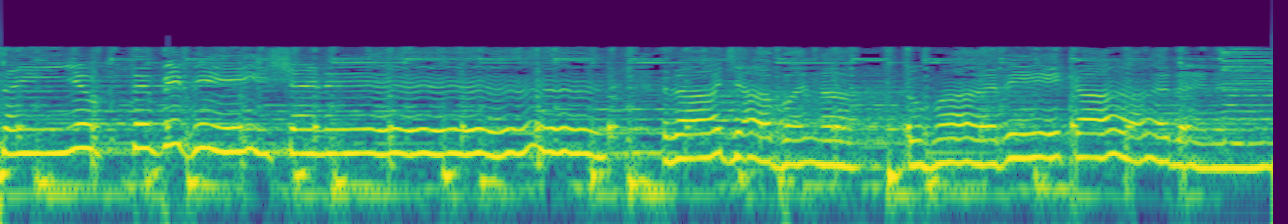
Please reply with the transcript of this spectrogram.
संयुक्त विभीषण राजा बना तुम्हारे कारण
